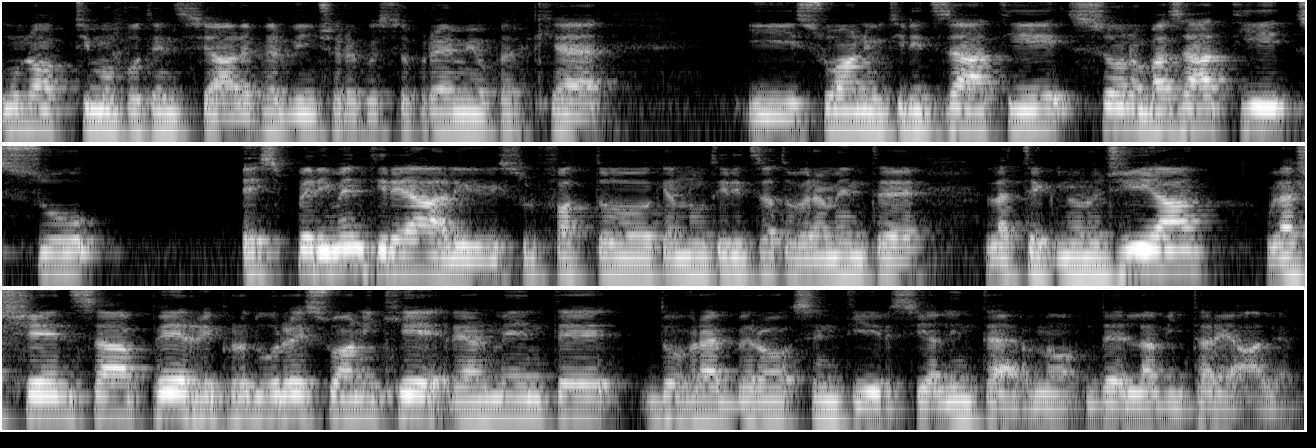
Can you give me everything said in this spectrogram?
un ottimo potenziale per vincere questo premio perché i suoni utilizzati sono basati su esperimenti reali, sul fatto che hanno utilizzato veramente la tecnologia, la scienza per riprodurre i suoni che realmente dovrebbero sentirsi all'interno della vita reale.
